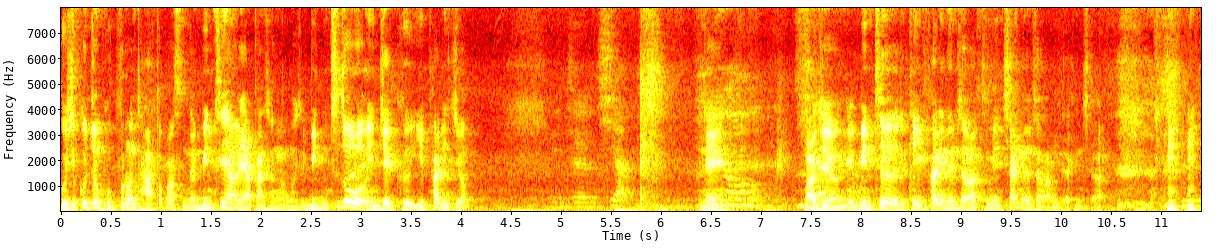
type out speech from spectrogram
99.9%는 다 똑같습니다. 민트 향을 약간 첨가한 것이 민트도 이제 그 이파리죠. 민트는 치약. 네. 맞아요. 이게 민트 이렇게 이파리 냄새 맡으면 치약 냄새 가 납니다, 진짜.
